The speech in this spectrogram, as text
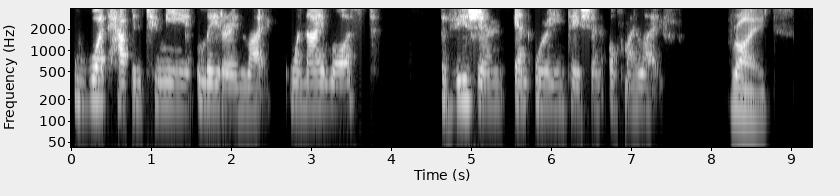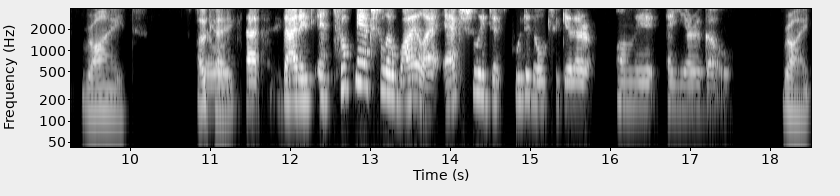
what happened to me later in life when I lost a vision and orientation of my life. right, right. So Okay. That that is. It took me actually a while. I actually just put it all together only a year ago. Right.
